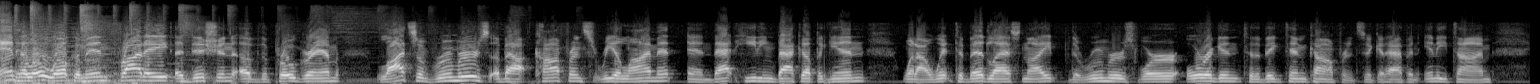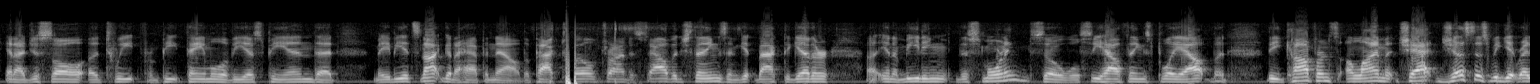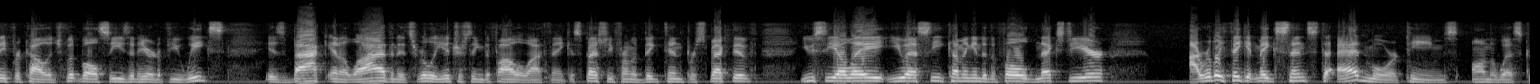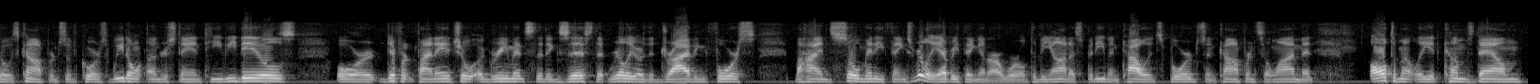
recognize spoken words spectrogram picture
And hello, welcome in Friday edition of the program. Lots of rumors about conference realignment and that heating back up again. When I went to bed last night, the rumors were Oregon to the Big Ten Conference. It could happen anytime. And I just saw a tweet from Pete Thamel of ESPN that maybe it's not going to happen now. The Pac 12 trying to salvage things and get back together uh, in a meeting this morning. So we'll see how things play out. But the conference alignment chat, just as we get ready for college football season here in a few weeks, is back and alive. And it's really interesting to follow, I think, especially from a Big Ten perspective. UCLA, USC coming into the fold next year. I really think it makes sense to add more teams on the West Coast Conference. Of course, we don't understand TV deals or different financial agreements that exist that really are the driving force behind so many things, really everything in our world, to be honest, but even college sports and conference alignment. Ultimately, it comes down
